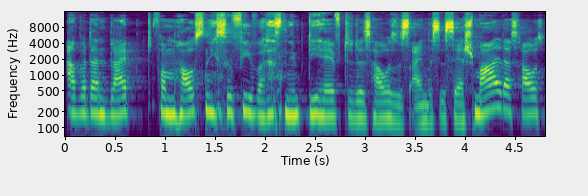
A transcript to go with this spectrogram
Aber dann bleibt vom Haus nicht so viel, weil das nimmt die Hälfte des Hauses ein. Das ist sehr schmal, das Haus.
